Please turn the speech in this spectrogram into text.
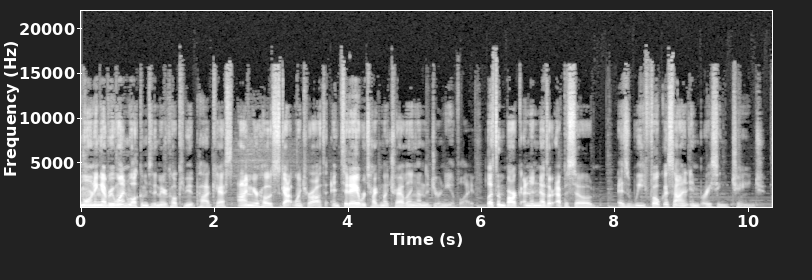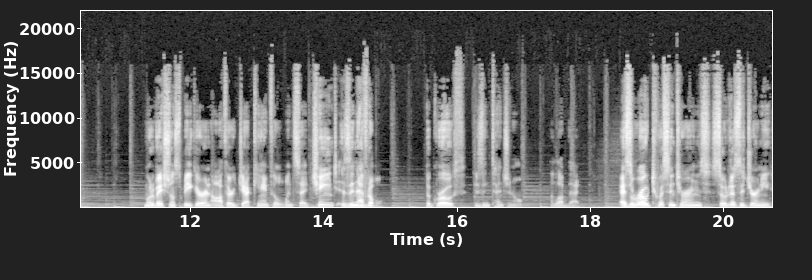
morning, everyone. Welcome to the Miracle Commute Podcast. I'm your host, Scott Winterroth, and today we're talking about traveling on the journey of life. Let's embark on another episode as we focus on embracing change. Motivational speaker and author Jack Canfield once said, Change is inevitable, the growth is intentional. I love that. As the road twists and turns, so does the journey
